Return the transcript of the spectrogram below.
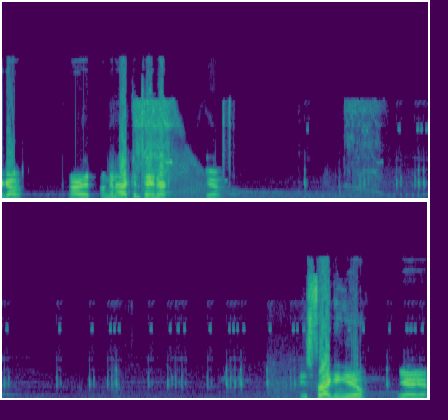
I got him. All right, I'm gonna hack container. Yeah. He's fragging you. Yeah, yeah.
